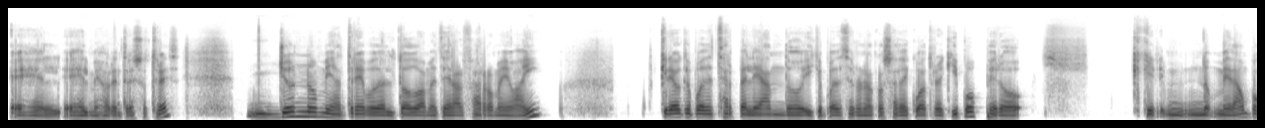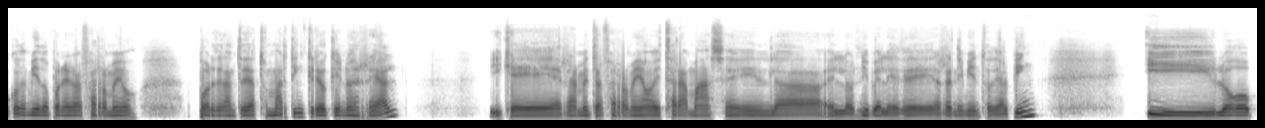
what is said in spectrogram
es el, es el mejor entre esos tres. Yo no me atrevo del todo a meter Alfa Romeo ahí. Creo que puede estar peleando y que puede ser una cosa de cuatro equipos, pero no- me da un poco de miedo poner Alfa Romeo por delante de Aston Martin. Creo que no es real y que realmente Alfa Romeo estará más en, los niveles de rendimiento de Alpine. Y luego,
